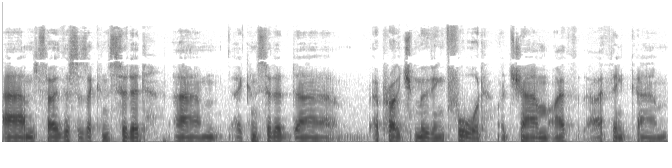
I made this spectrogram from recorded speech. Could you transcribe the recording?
um, so this is a considered um, a considered uh, approach moving forward, which um, I, I, think um,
